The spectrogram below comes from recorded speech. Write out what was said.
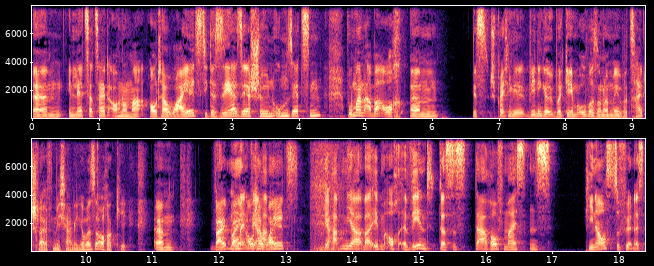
ähm, in letzter Zeit auch noch mal Outer Wilds, die das sehr, sehr schön umsetzen, wo man aber auch, ähm, jetzt sprechen wir weniger über Game Over, sondern mehr über Zeitschleifenmechanik, aber ist auch okay. Ähm, bei, Moment, bei Outer wir Wilds. Haben, wir haben ja aber eben auch erwähnt, dass es darauf meistens hinauszuführen ist.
